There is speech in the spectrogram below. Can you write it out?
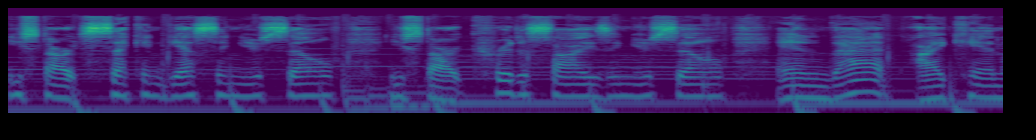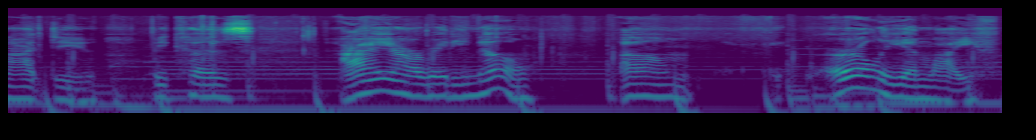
You start second guessing yourself. You start criticizing yourself. And that I cannot do because I already know um, early in life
